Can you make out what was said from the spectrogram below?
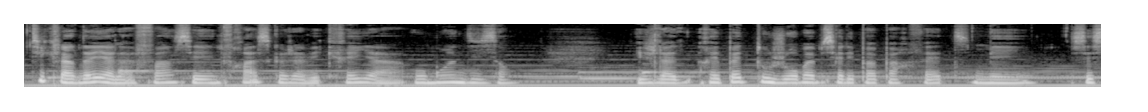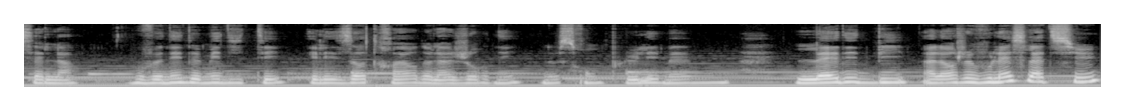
petit clin d'œil à la fin, c'est une phrase que j'avais créée il y a au moins dix ans. Et je la répète toujours, même si elle n'est pas parfaite, mais c'est celle-là. Vous venez de méditer et les autres heures de la journée ne seront plus les mêmes. Let it be. Alors je vous laisse là-dessus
